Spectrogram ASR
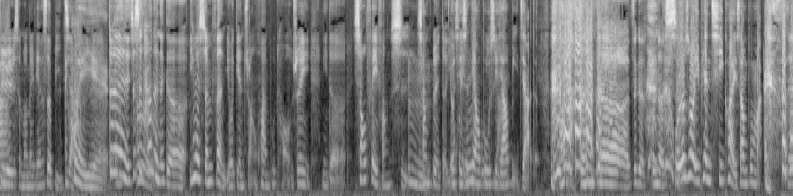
去什么美联社比价？会耶，对，就是他的那个，因为身份有点转换不同，所以你的消费方式相对的，尤其是尿布是一定要比价的，真的，这个真的是，我就说一片七块以上不买。对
